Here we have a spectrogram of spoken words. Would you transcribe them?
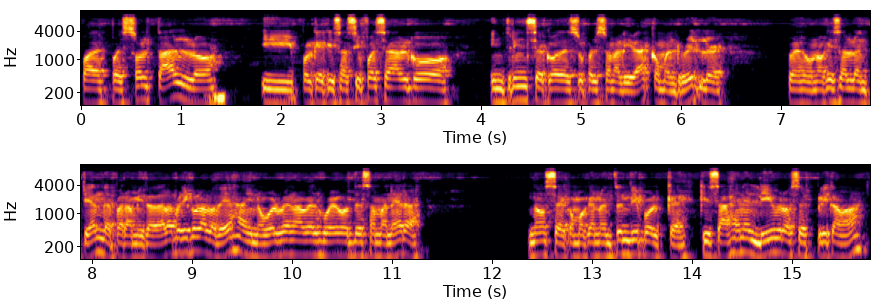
para después soltarlo? Y porque quizás si fuese algo intrínseco de su personalidad, como el Riddler, pues uno quizás lo entiende, pero a mitad de la película lo deja y no vuelven a ver juegos de esa manera. No sé, como que no entendí por qué. Quizás en el libro se explica más.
